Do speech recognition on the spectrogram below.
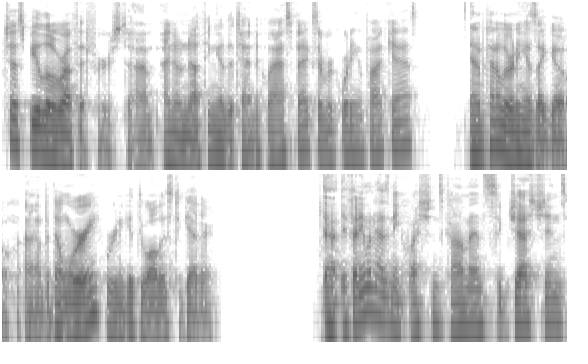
just be a little rough at first. Um, I know nothing of the technical aspects of recording a podcast, and I'm kind of learning as I go. Uh, but don't worry, we're going to get through all this together. Uh, if anyone has any questions, comments, suggestions,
